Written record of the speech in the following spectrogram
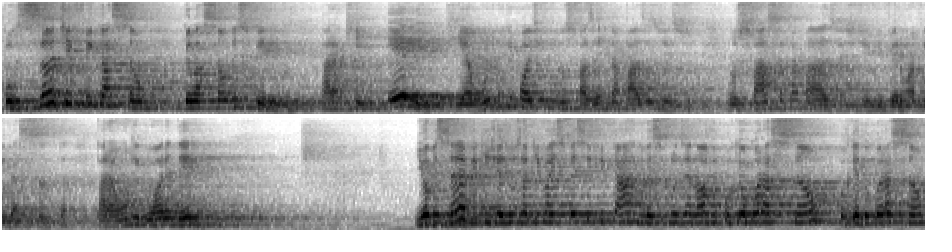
por santificação pela ação do Espírito, para que Ele, que é o único que pode nos fazer capazes disso, nos faça capazes de viver uma vida santa, para a honra e glória dele. E observe que Jesus aqui vai especificar no versículo 19, porque o coração, porque do coração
